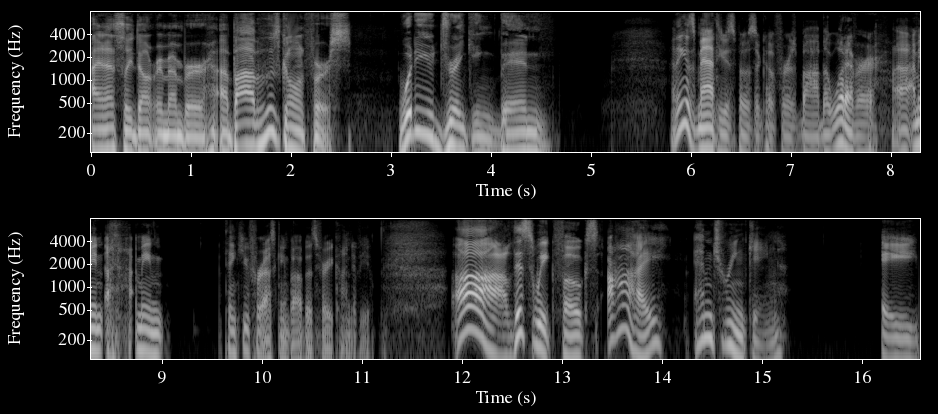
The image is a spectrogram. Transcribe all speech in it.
I honestly don't remember. Uh, Bob, who's going first? What are you drinking, Ben? I think it's Matthew supposed to go first, Bob. But whatever. Uh, I mean, I mean, thank you for asking, Bob. That's very kind of you. Ah, this week, folks, I am drinking a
